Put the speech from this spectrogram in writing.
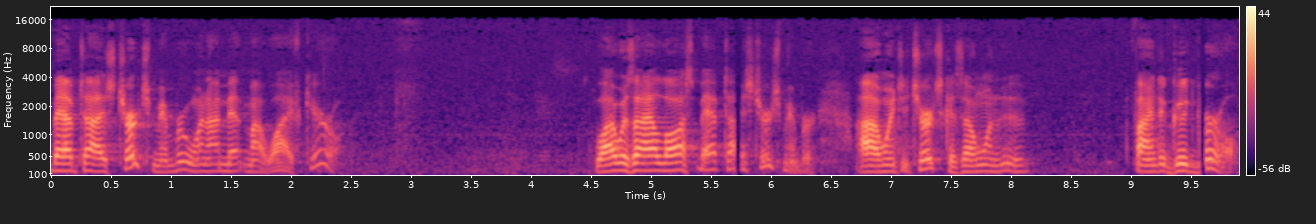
baptized church member when I met my wife, Carol. Why was I a lost baptized church member? I went to church because I wanted to find a good girl.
